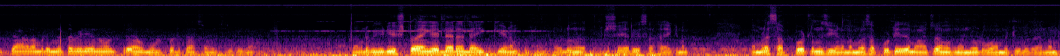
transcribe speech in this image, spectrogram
ഇതാണ് നമ്മുടെ ഇന്നത്തെ വീഡിയോ. നമ്മൾ ഇത്രയും ഉൾപ്പെടുത്താൻ ശ്രമിച്ചിരിക്കുന്നത്. നമ്മുടെ വീഡിയോ ഇഷ്ടമായെങ്കിൽ എല്ലാവരും ലൈക്ക് ചെയ്യണം. അതിലൊന്ന് ഷെയർ ചെയ്ത് സഹായിക്കണം. നമ്മളെ സപ്പോർട്ടൊന്ന് ചെയ്യണം. നമ്മളെ സപ്പോർട്ട് ചെയ്താൽ മാത്രമേ നമുക്ക് മുന്നോട്ട് പോകാൻ പറ്റുള്ളൂ. കാരണം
